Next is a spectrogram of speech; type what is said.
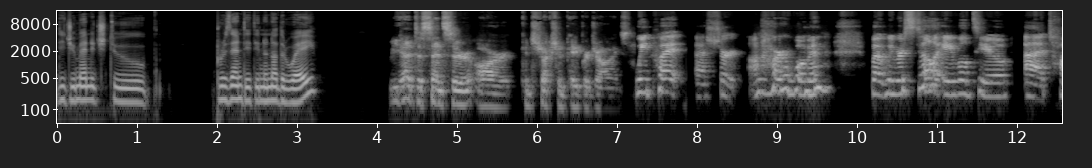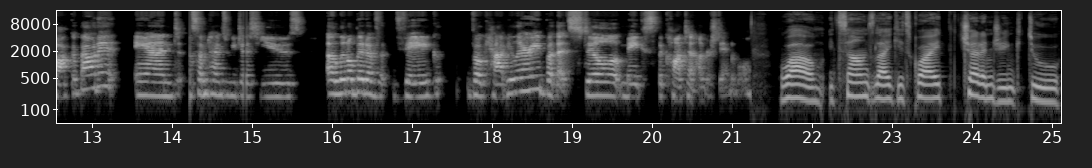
Did you manage to present it in another way? We had to censor our construction paper drawings. We put a shirt on our woman, but we were still able to uh, talk about it. And sometimes we just use a little bit of vague vocabulary, but that still makes the content understandable. Wow, it sounds like it's quite challenging to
